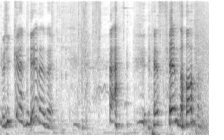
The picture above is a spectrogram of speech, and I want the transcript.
Brincadeira, né? Essa é nova.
